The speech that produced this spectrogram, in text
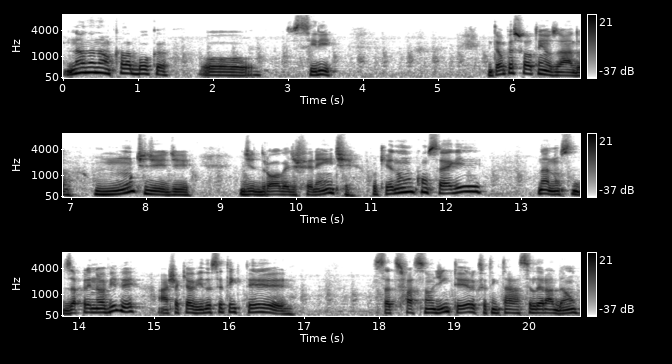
Não, não, não, cala a boca, o Siri. Então o pessoal tem usado um monte de, de, de droga diferente porque não consegue, não, não desaprendeu a viver. Acha que a vida você tem que ter satisfação o dia inteiro, que você tem que estar aceleradão.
